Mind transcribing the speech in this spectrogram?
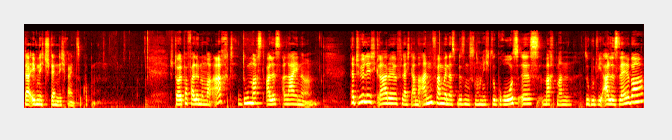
da eben nicht ständig reinzugucken. Stolperfalle Nummer 8, du machst alles alleine. Natürlich, gerade vielleicht am Anfang, wenn das Business noch nicht so groß ist, macht man so gut wie alles selber.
